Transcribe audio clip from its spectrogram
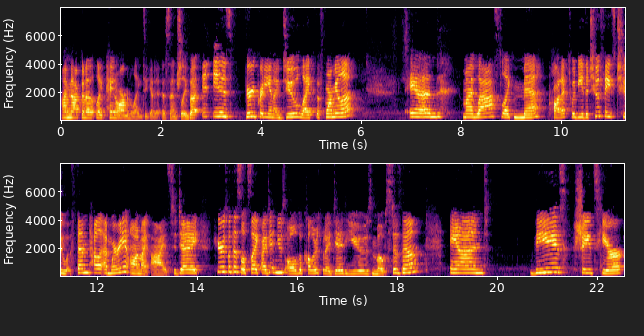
I'm not gonna like pay an arm and a leg to get it essentially, but it is very pretty and I do like the formula. And my last like meh product would be the Too Faced Too Femme Palette. I'm wearing it on my eyes today. Here's what this looks like. I didn't use all of the colors, but I did use most of them. And these shades here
